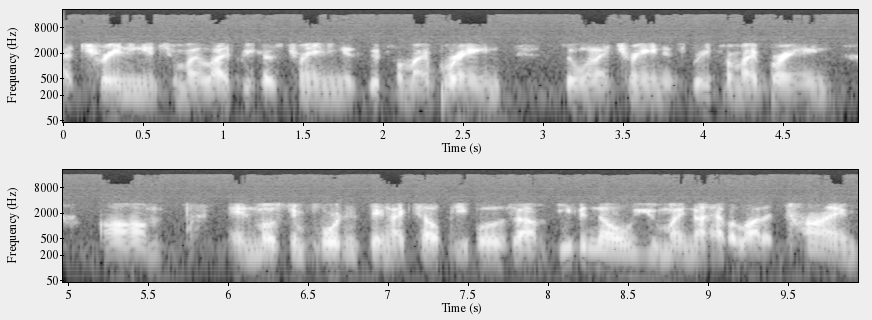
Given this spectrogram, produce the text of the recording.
add training into my life because training is good for my brain. So when I train, it's great for my brain. Um, and most important thing I tell people is um, even though you might not have a lot of time,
